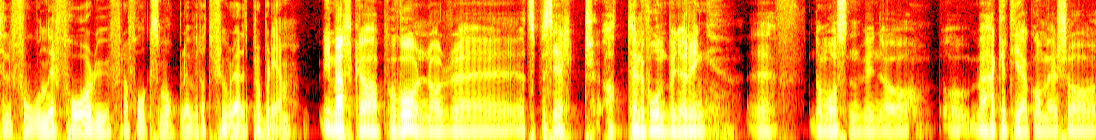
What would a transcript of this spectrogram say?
telefoner får du fra folk som opplever at fugl er et problem? Vi merker på våren når eh, spesielt at telefonen begynner å ringe. eh, Når måsen begynner å og Med hekketida kommer, så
